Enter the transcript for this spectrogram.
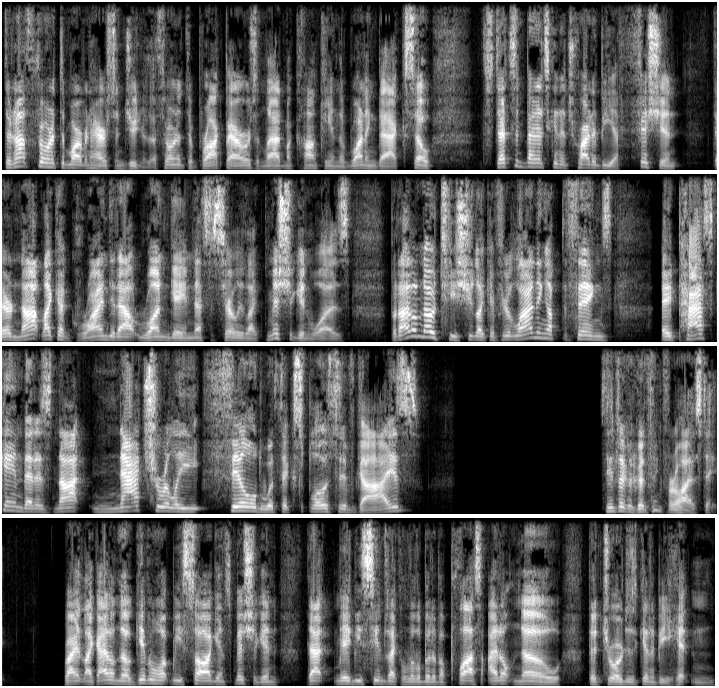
they're not throwing it to Marvin Harrison Jr. They're throwing it to Brock Bowers and Ladd McConkey and the running back. So Stetson Bennett's going to try to be efficient. They're not like a grinded out run game necessarily like Michigan was. But I don't know, T-Shoe. Like if you're lining up the things, a pass game that is not naturally filled with explosive guys seems like a good thing for Ohio State. Right? Like, I don't know, given what we saw against Michigan, that maybe seems like a little bit of a plus. I don't know that Georgia's going to be hitting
